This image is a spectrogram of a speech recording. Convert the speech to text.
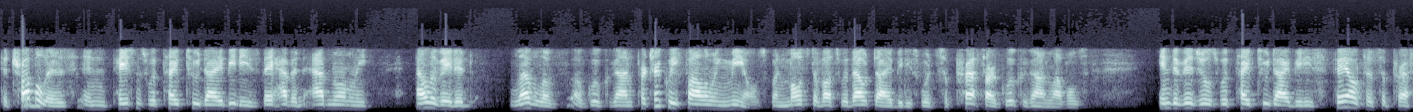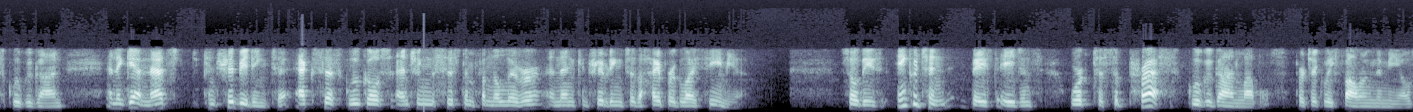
The trouble is, in patients with type 2 diabetes, they have an abnormally elevated level of, of glucagon, particularly following meals, when most of us without diabetes would suppress our glucagon levels. Individuals with type 2 diabetes fail to suppress glucagon, and again, that's contributing to excess glucose entering the system from the liver and then contributing to the hyperglycemia. So these incretin based agents work to suppress glucagon levels, particularly following the meals.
